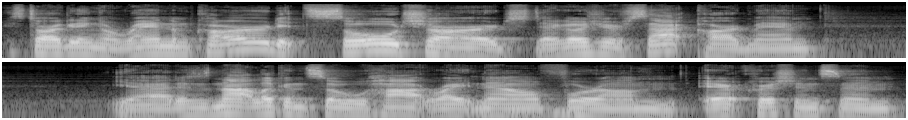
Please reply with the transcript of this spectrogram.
He's targeting a random card. It's soul charged. There goes your sat card, man. Yeah, this is not looking so hot right now for um Eric Christensen.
